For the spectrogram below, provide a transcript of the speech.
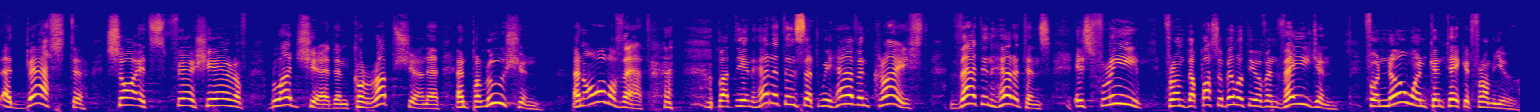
at best uh, saw its fair share of bloodshed and corruption and, and pollution and all of that. but the inheritance that we have in Christ, that inheritance is free from the possibility of invasion, for no one can take it from you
